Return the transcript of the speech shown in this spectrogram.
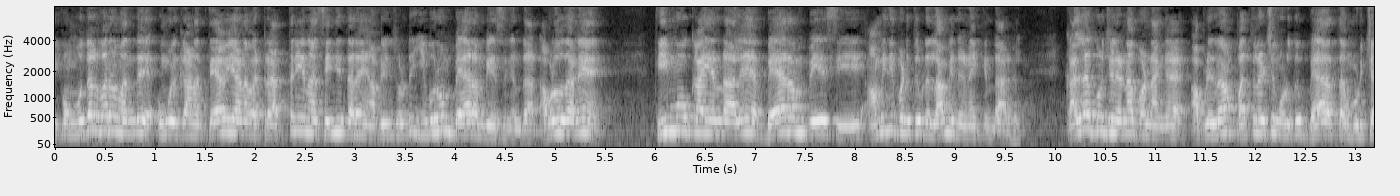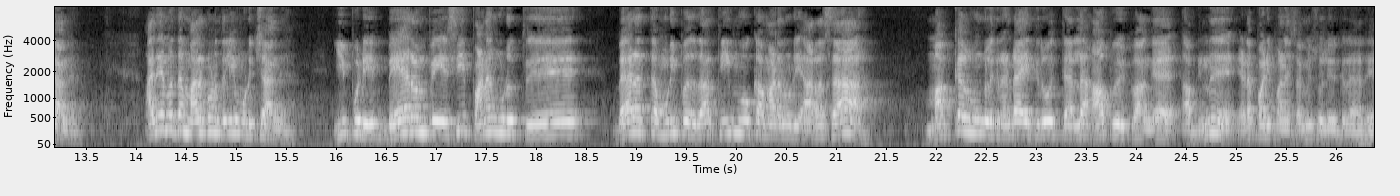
இப்போ முதல்வரும் வந்து உங்களுக்கான தேவையானவற்றை அத்தனையும் நான் செஞ்சு தரேன் அப்படின்னு சொல்லிட்டு இவரும் பேரம் பேசுகின்றார். அவ்வளவுதானே? திமுக என்றாலே பேரம் பேசி அமைதிப்படுத்தி விடலாம் என்று நினைக்கின்றார்கள். கள்ளக்குறிச்சியில் என்ன பண்ணாங்க? அப்படிதான் பத்து லட்சம் கொடுத்து பேரத்தை முடிச்சாங்க. அதே மாதிரி தான் மரக்கோணத்துலேயும் முடிச்சாங்க. இப்படி பேரம் பேசி பணம் கொடுத்து பேரத்தை முடிப்பது தான் திமுக மாடலுடைய அரசா? மக்கள் உங்களுக்கு ரெண்டாயிரத்தி இருபத்தி ஆறில் ஆப்பு வைப்பாங்க அப்படின்னு எடப்பாடி பழனிசாமி சொல்லியிருக்கிறாரு.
